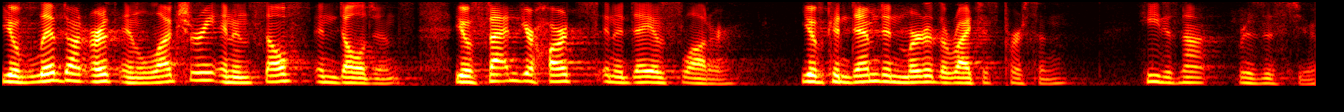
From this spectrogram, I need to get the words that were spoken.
You have lived on earth in luxury and in self indulgence. You have fattened your hearts in a day of slaughter. You have condemned and murdered the righteous person. He does not resist you.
